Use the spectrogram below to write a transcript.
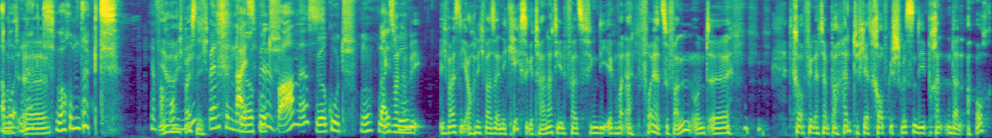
Aber Und, nackt, äh, warum nackt? Ja, warum ich weiß nicht. Wenn es in Niceville gut. warm ist. Ja gut, ne? Nice. Irgendwann haben die, ich weiß nicht auch nicht, was er in die Kekse getan hat. Jedenfalls fingen die irgendwann an, Feuer zu fangen und äh, daraufhin hat er ein paar Handtücher draufgeschmissen, die brannten dann auch.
